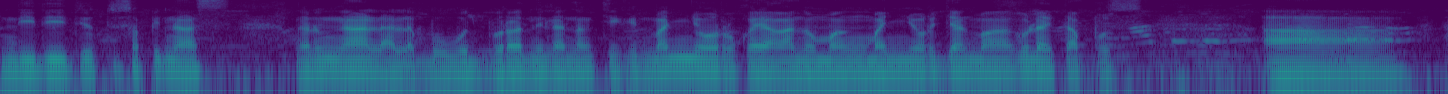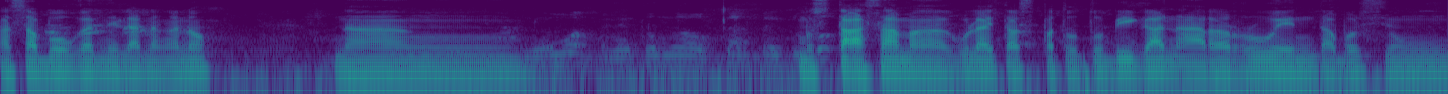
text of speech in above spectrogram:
Hindi dito sa Pinas. Ganun nga lalabubudburan nila ng chicken manure o kaya anumang manure dyan mga gulay tapos ah sasabugan nila ng ano ng mustasa mga gulay tapos patutubigan araruin. Tapos yung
